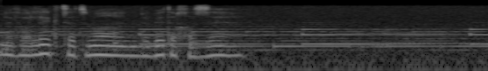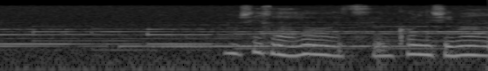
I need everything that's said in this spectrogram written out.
מבלה קצת זמן בבית החזה. נמשיך לעלות עם כל נשימה.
